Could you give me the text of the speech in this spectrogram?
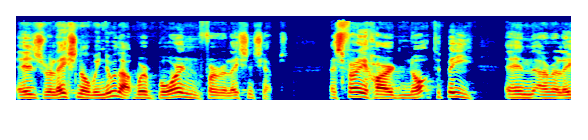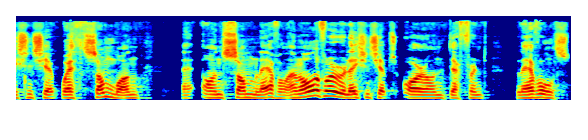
is relational. We know that. We're born for relationships. It's very hard not to be in a relationship with someone uh, on some level. And all of our relationships are on different levels.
